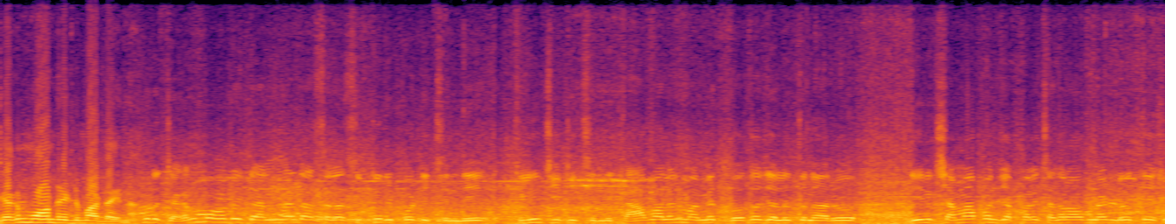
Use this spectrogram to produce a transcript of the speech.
జగన్మోహన్ రెడ్డి మాట ఆయన. ఇప్పుడు జగన్మోహన్ రెడ్డి అన్నాడు అసలు సిట్ రిపోర్ట్ ఇచ్చింది క్లీన్ చీట్ ఇచ్చింది. కావాలని మా మీద దోతో జల్లుతున్నారు. దీనికి క్షమాపణ చెప్పాలి చంద్రబాబు నాయుడు లోకేష్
